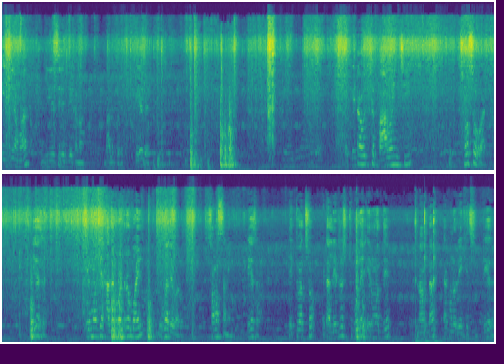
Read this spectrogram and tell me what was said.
এই যে আমার ডিএ সিরিজ দেখে নাও ভালো করে, ঠিক আছে? এটা হচ্ছে বারো ইঞ্চি ছশো ওয়াট, ঠিক আছে? এর মধ্যে হাজার ওয়াটেরও কয়েল ঢুকাতে পারো, সমস্যা নেই, ঠিক আছে? দেখতে পাচ্ছ, এটা লেটেস্ট বলে এর মধ্যে নামটা এখনও রেখেছি, ঠিক আছে?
